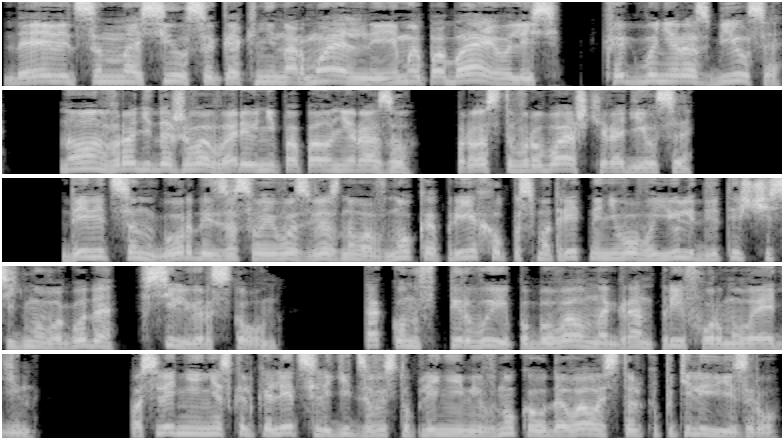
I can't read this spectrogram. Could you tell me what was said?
Дэвидсон носился как ненормальный, и мы побаивались, как бы не разбился. Но он вроде даже в аварию не попал ни разу, просто в рубашке родился. Дэвидсон, гордый за своего звездного внука, приехал посмотреть на него в июле 2007 года в Сильверстоун. Так он впервые побывал на Гран-при Формулы-1. Последние несколько лет следить за выступлениями внука удавалось только по телевизору.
